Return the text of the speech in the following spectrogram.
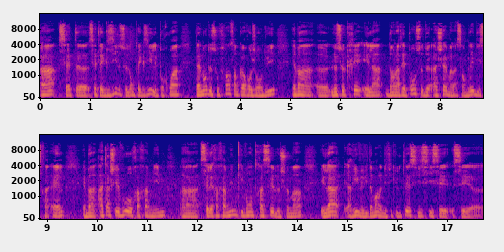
à cette, euh, cet exil, ce long exil, et pourquoi tellement de souffrance encore aujourd'hui, eh ben, euh, le secret est là, dans la réponse de Hachem à l'Assemblée d'Israël, eh ben, attachez-vous aux Chachamim, euh, c'est les Chachamim qui vont tracer le chemin, et là arrive évidemment la difficulté, si, si c'est, c'est, euh,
